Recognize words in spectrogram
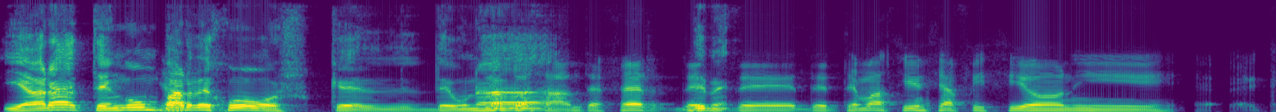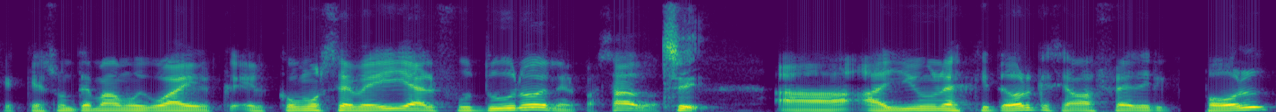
Y ahora tengo un Ya. par de juegos que de una... Una cosa, antes, Fer, de, de- de tema ciencia ficción y eh, que, que es un tema muy guay, el, el cómo se veía el futuro en el pasado. Sí. Ah, hay un escritor que se llama Frederick Paul.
